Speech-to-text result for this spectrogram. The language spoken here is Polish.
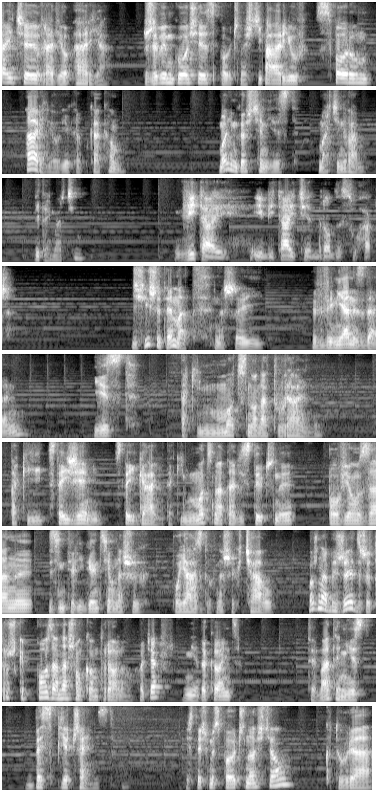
Witajcie w Radio Aria, żywym głosie społeczności Ariów z forum ariowie.com. Moim gościem jest Marcin Wam. Witaj Marcin. Witaj i witajcie drodzy słuchacze. Dzisiejszy temat naszej wymiany zdań jest taki mocno naturalny, taki z tej ziemi, z tej gai, taki mocno atawistyczny, powiązany z inteligencją naszych pojazdów, naszych ciał. Można by rzec, że troszkę poza naszą kontrolą, chociaż nie do końca. Tematem jest bezpieczeństwo. Jesteśmy społecznością, która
